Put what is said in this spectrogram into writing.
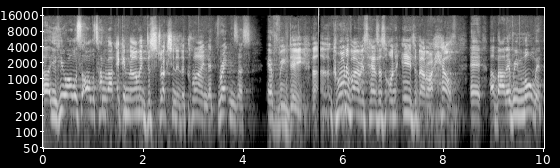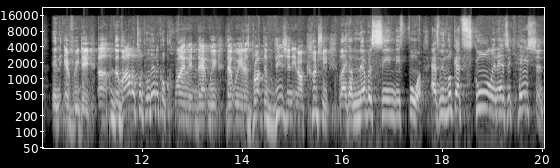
uh, you hear all this all the time about economic destruction and decline that threatens us every day. Uh, uh, coronavirus has us on edge about our health about every moment in every day. Uh, the volatile political climate that, we, that we're in has brought division in our country like I've never seen before. As we look at school and education,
